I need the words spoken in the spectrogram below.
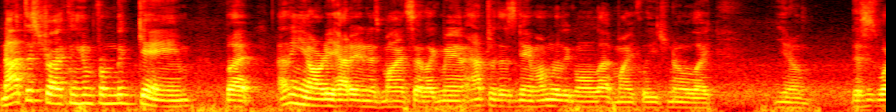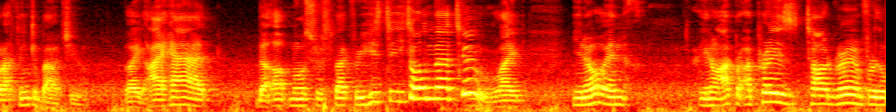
not distracting him from the game, but I think he already had it in his mindset. Like, man, after this game, I'm really gonna let Mike Leach know, like, you know, this is what I think about you. Like, I had the utmost respect for you. He's, he told him that too. Like, you know, and you know, I, I praise Todd Graham for the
